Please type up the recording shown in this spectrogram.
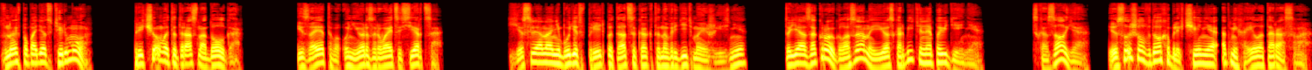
вновь попадет в тюрьму, причем в этот раз надолго. Из-за этого у нее разрывается сердце. Если она не будет впредь пытаться как-то навредить моей жизни, то я закрою глаза на ее оскорбительное поведение. Сказал я и услышал вдох облегчения от Михаила Тарасова.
